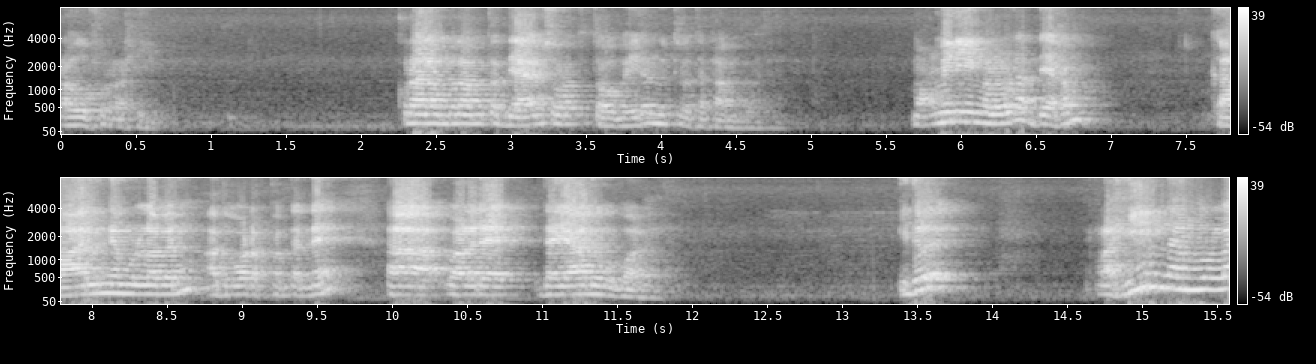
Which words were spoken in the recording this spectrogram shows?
റഹൂഫുർ റഹീം. ഖുറാൻ ഒമ്പതാമത്തെ അധ്യായം തൗബയിലെ നൂറ്റി ഇരുപത്തെട്ടാമത്തെ വചനം. മോമിനിയങ്ങളോട് അദ്ദേഹം കാരുണ്യമുള്ളവനും അതോടൊപ്പം തന്നെ വളരെ ദയാലുവുമാണ്. ഇത് റഹീം എന്നുള്ള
